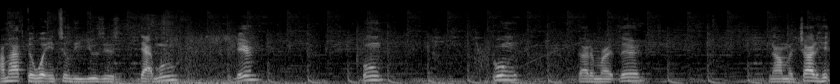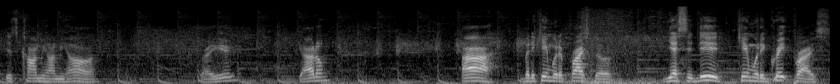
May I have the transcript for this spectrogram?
I'm gonna have to wait until he uses that move. There. Boom. Boom. Got him right there. Now I'm to try to hit this Kamehameha. Right here. Got him. Ah, but it came with a price though. Yes, it did. Came with a great price.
